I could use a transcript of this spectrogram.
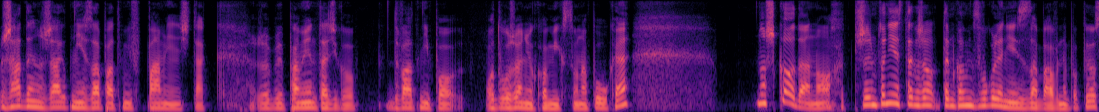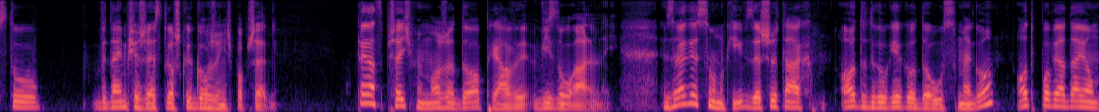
żaden żart nie zapadł mi w pamięć, tak, żeby pamiętać go dwa dni po odłożeniu komiksu na półkę. No szkoda, no. Przy czym to nie jest tak, że ten komiks w ogóle nie jest zabawny. Po prostu wydaje mi się, że jest troszkę gorzej niż poprzednio. Teraz przejdźmy może do oprawy wizualnej. Za rysunki w zeszytach od drugiego do ósmego odpowiadają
